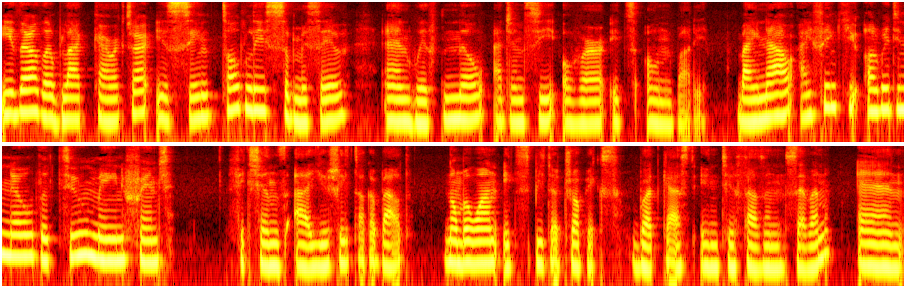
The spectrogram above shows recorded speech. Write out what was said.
either the black character is seen totally submissive and with no agency over its own body. By now, I think you already know the two main French fictions I usually talk about. Number one, it's Bitter Tropics, broadcast in 2007, and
